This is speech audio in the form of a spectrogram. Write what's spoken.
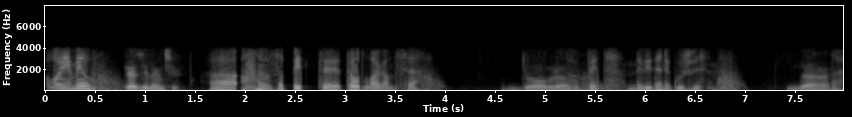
Ало, Емил. кажи Ленче. А, за пет те, те одлагам се. Добро. За пет. Не виде не гужви сме. Да. Да.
